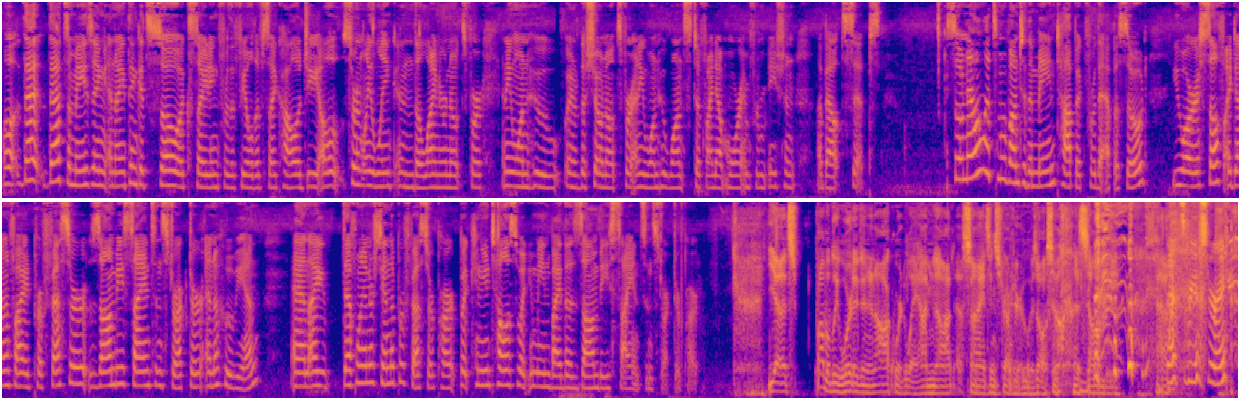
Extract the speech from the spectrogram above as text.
Well, that that's amazing, and I think it's so exciting for the field of psychology. I'll certainly link in the liner notes for anyone who, or the show notes for anyone who wants to find out more information about SIPS. So now let's move on to the main topic for the episode. You are a self-identified professor, zombie science instructor, and a Whovian. And I definitely understand the professor part, but can you tell us what you mean by the zombie science instructor part? Yeah, it's probably worded in an awkward way. I'm not a science instructor who is also a zombie. That's reassuring.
